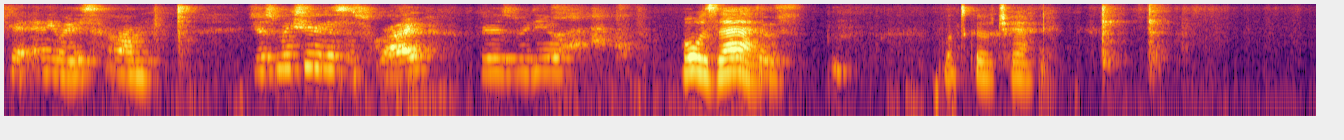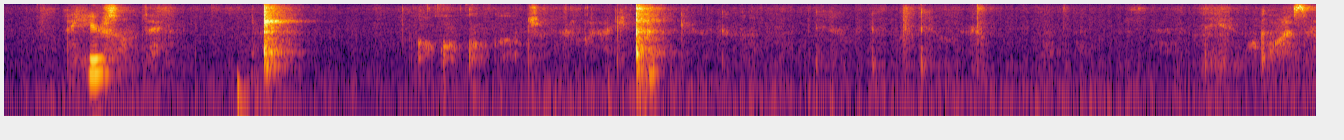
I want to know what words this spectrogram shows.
Okay. Anyways, um, just make sure to subscribe for this video. What was that? Let's go check. I hear something. Go, go, go, go. I can't- What was it?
